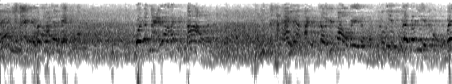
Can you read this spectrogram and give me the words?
哎，你哎这我操这这我这奶量还挺大的。哎呀，还叫一罩杯的吗？这都一口杯。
